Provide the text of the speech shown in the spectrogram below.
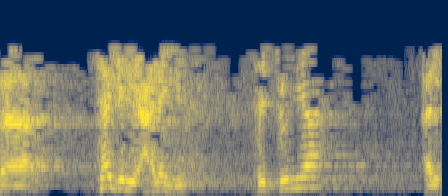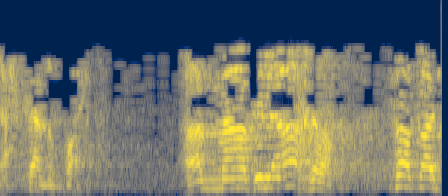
فتجري عليهم في الدنيا الأحكام الظاهرة. أما في الآخرة فقد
